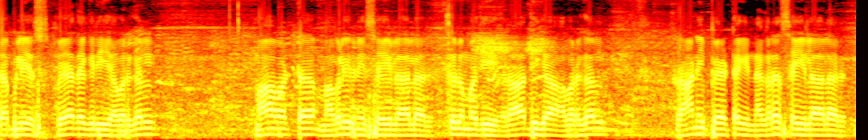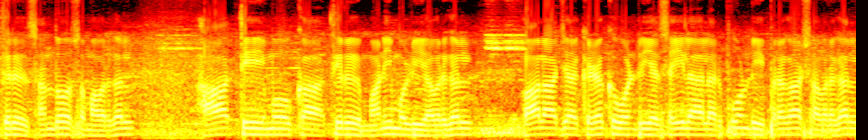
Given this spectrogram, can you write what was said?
டபிள்யூஎஸ் வேதகிரி அவர்கள் மாவட்ட மகளிரணி செயலாளர் திருமதி ராதிகா அவர்கள் ராணிப்பேட்டை நகர செயலாளர் திரு சந்தோஷம் அவர்கள் அதிமுக திரு மணிமொழி அவர்கள் பாலாஜா கிழக்கு ஒன்றிய செயலாளர் பூண்டி பிரகாஷ் அவர்கள்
